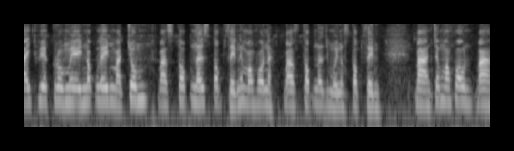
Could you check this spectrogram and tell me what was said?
ដៃទ្វាក្រមេអីណុកលេងមកជុំបាទស្តុបនៅស្តុបស៊ីនបងប្អូនណាបាទស្តុបនៅជាមួយនឹងស្តុបស៊ីនបាទអញ្ចឹងបងប្អូនបាទ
